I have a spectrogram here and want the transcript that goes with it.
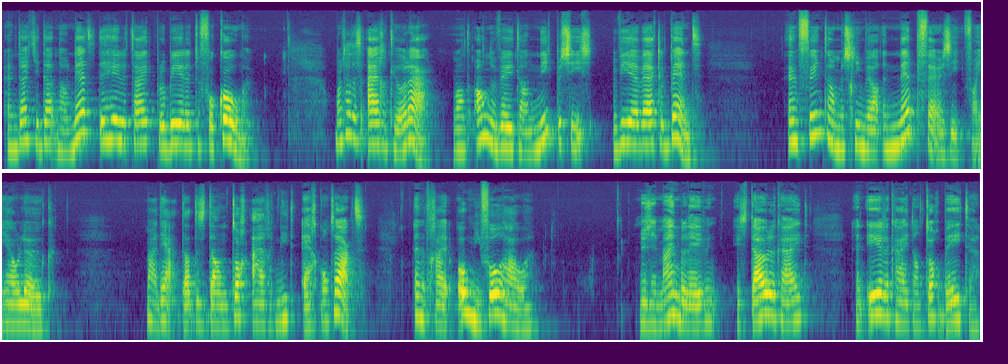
en dat je dat nou net de hele tijd probeert te voorkomen. Maar dat is eigenlijk heel raar, want de ander weet dan niet precies wie je werkelijk bent. En vind dan misschien wel een nepversie van jou leuk. Maar ja, dat is dan toch eigenlijk niet echt contact. En dat ga je ook niet volhouden. Dus in mijn beleving is duidelijkheid en eerlijkheid dan toch beter.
